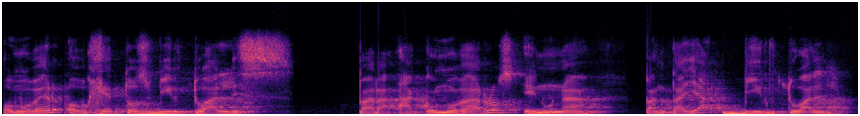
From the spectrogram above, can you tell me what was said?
o mover objetos virtuales para acomodarlos en una pantalla virtual.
